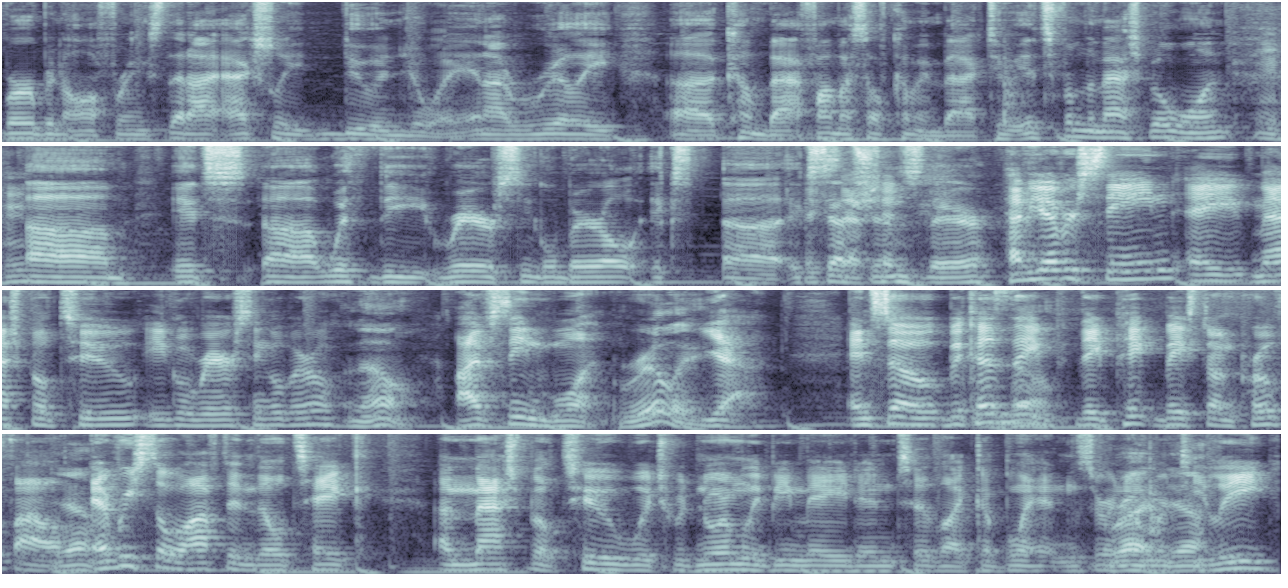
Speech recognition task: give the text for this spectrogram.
bourbon offerings that I actually do enjoy, and I really uh, come back, find myself coming back to. It's from the Mash Bill One. Um, it's uh, with the rare single barrel ex- uh, exceptions there. Have you ever seen a Mash Bill 2 Eagle Rare single barrel? No, I've seen one. really. Yeah. And so because they they pick based on profile, Yeah. every so often they'll take a mash bill two, which would normally be made into like a Blanton's or an Right, yeah. Lee,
